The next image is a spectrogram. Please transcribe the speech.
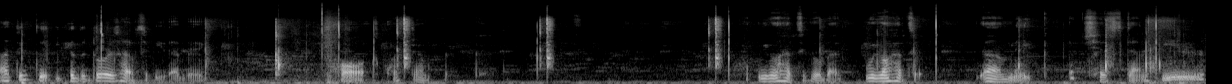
I think that the doors have to be that big pause question mark. We're gonna have to go back. We're gonna have to uh, make a chest down here.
